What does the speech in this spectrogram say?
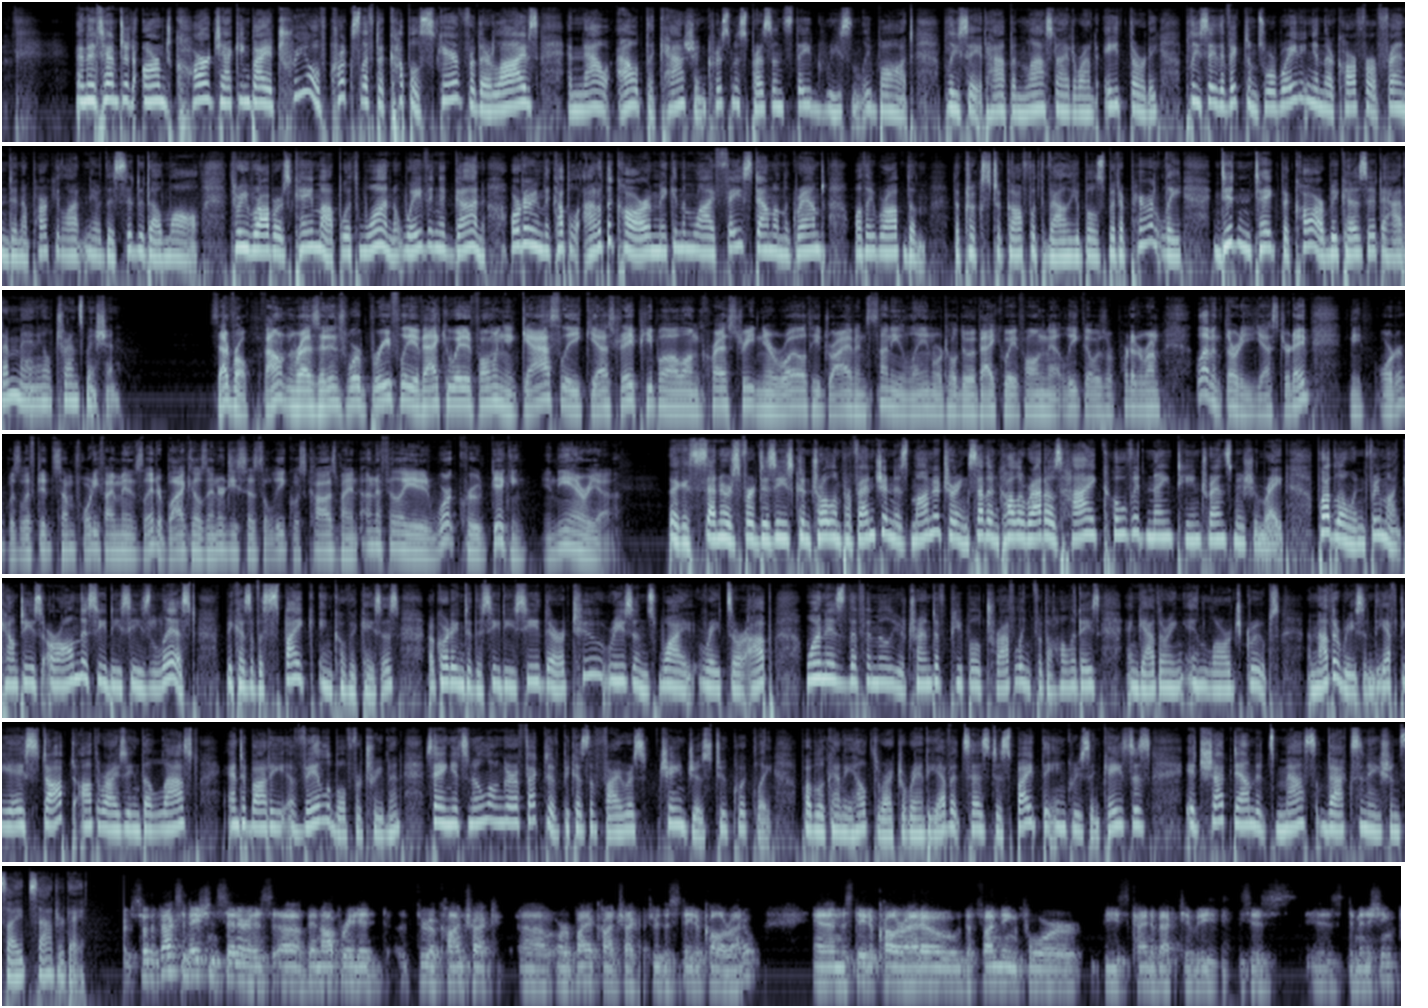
An attempted armed carjacking by a trio of crooks left a couple scared for their lives and now out the cash and Christmas presents they'd recently bought. Police say it happened last night around 8:30. Police say the victims were waiting in their car for a friend in a parking lot near the Citadel Mall. Three robbers came up with one waving a gun, ordering the couple out of the car and making them lie face down on the ground while they robbed them. The crooks took off with the valuables but apparently didn't take the car because it had a manual transmission. Several Fountain residents were briefly evacuated following a gas leak yesterday. People along Crest Street near Royalty Drive and Sunny Lane were told to evacuate following that leak that was reported around 11:30 yesterday. The order was lifted some 45 minutes later. Black Hills Energy says the leak was caused by an unaffiliated work crew digging in the area. The Centers for Disease Control and Prevention is monitoring southern Colorado's high COVID 19 transmission rate. Pueblo and Fremont counties are on the CDC's list because of a spike in COVID cases. According to the CDC, there are two reasons why rates are up. One is the familiar trend of people traveling for the holidays and gathering in large groups. Another reason, the FDA stopped authorizing the last antibody available for treatment, saying it's no longer effective because the virus changes too quickly. Pueblo County Health Director Randy Evett says despite the increase in cases, it shut down its mass vaccination site Saturday. So the vaccination center has uh, been operated through a contract uh, or by a contract through the state of Colorado. And the state of Colorado, the funding for these kind of activities is is diminishing,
